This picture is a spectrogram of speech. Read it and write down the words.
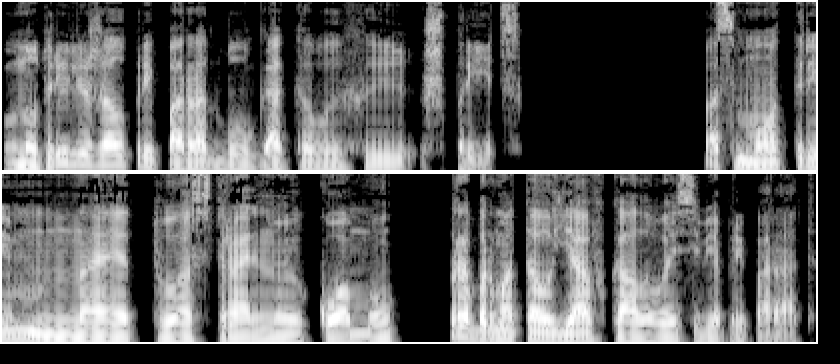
Внутри лежал препарат булгаковых и шприц. «Посмотрим на эту астральную кому», — пробормотал я, вкалывая себе препарат.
